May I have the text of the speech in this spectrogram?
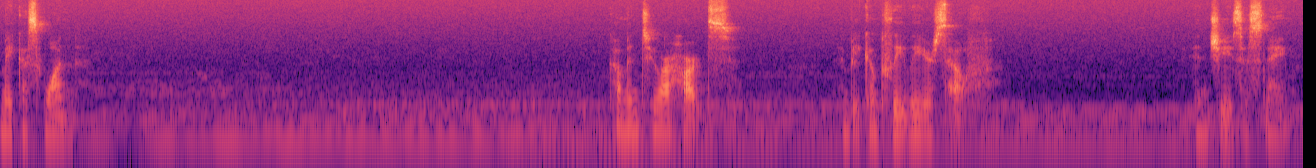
make us one. Come into our hearts and be completely yourself. In Jesus' name,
